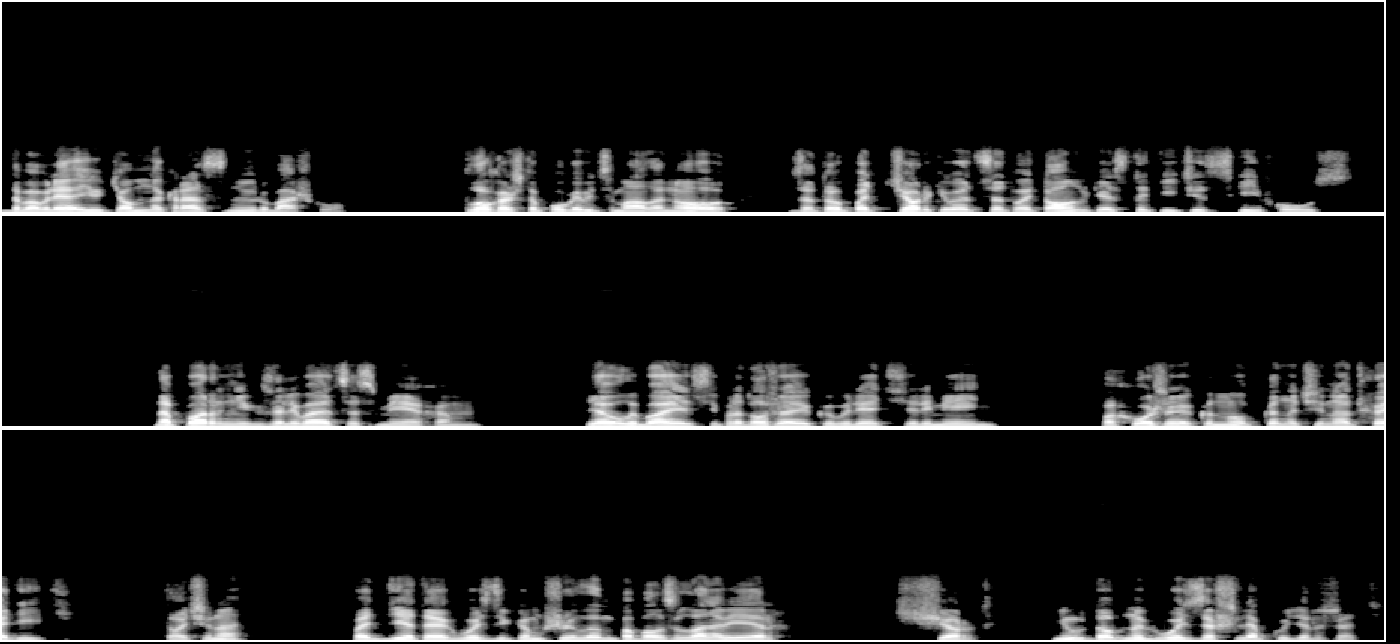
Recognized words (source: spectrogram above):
добавляю темно-красную рубашку. Плохо, что пуговиц мало, но зато подчеркивается твой тонкий эстетический вкус. Напарник заливается смехом. Я улыбаюсь и продолжаю ковырять ремень. Похоже, кнопка начинает ходить. Точно. Поддетая гвоздиком шилом, поползла наверх. Черт, неудобно гвоздь за шляпку держать.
